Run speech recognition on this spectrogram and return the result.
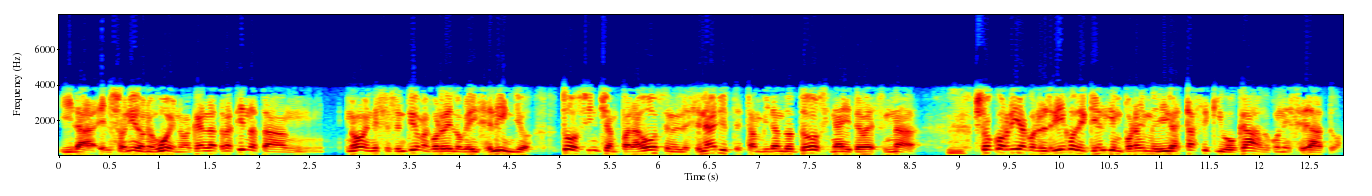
y la, el sonido no es bueno. Acá en la trastienda están, ¿no? En ese sentido me acordé de lo que dice el indio. Todos hinchan para vos en el escenario, te están mirando todos y nadie te va a decir nada. Mm. Yo corría con el riesgo de que alguien por ahí me diga, estás equivocado con ese dato.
